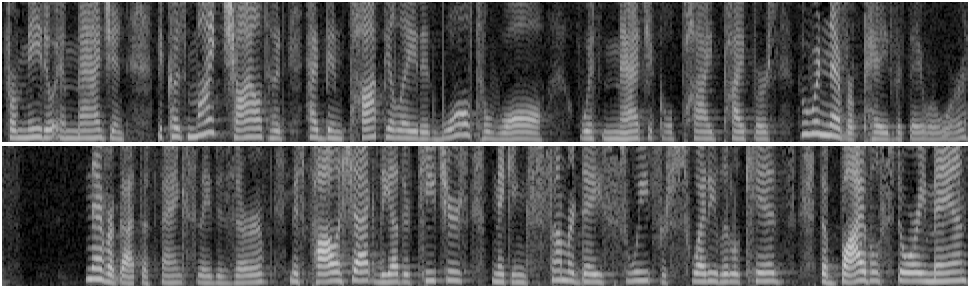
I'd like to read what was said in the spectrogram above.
for me to imagine because my childhood had been populated wall to wall with magical Pied Pipers who were never paid what they were worth never got the thanks they deserved. Miss Polishak, the other teachers, making summer days sweet for sweaty little kids. The Bible story man,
